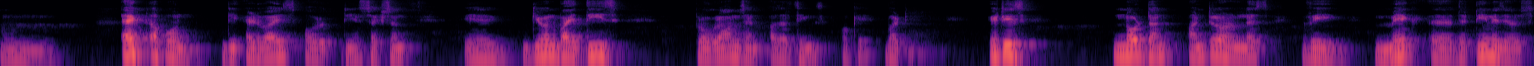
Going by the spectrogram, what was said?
um, act upon the advice or the instruction uh, given by these programs and other things okay? But it is not done until or unless we make uh, the teenagers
